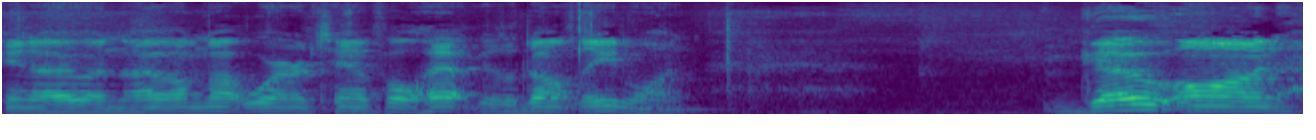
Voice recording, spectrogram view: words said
you know, and no, I'm not wearing a tinfoil hat because I don't need one. Go on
